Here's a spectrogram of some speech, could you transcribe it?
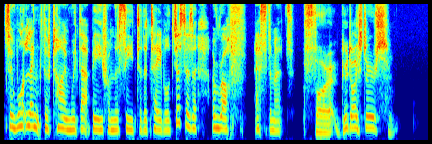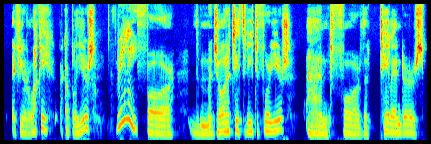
So, what length of time would that be from the seed to the table, just as a, a rough estimate? For good oysters, if you're lucky, a couple of years. Really? For the majority, three to four years. And for the tail enders,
